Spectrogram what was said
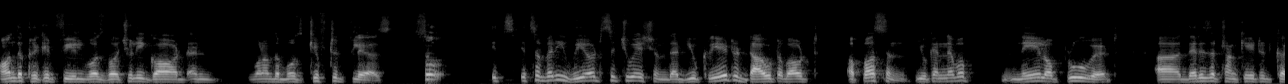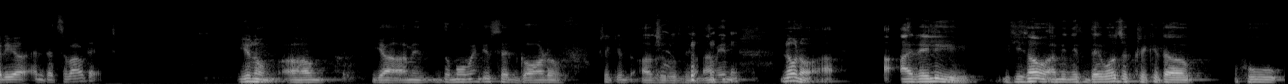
on the cricket field, was virtually God and one of the most gifted players. So it's, it's a very weird situation that you create a doubt about a person. You can never nail or prove it. Uh, there is a truncated career, and that's about it. You know, um, yeah, I mean, the moment you said God of cricket, Azharuddin, I mean, no, no, I, I, really, you know, I mean, if there was a cricketer who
